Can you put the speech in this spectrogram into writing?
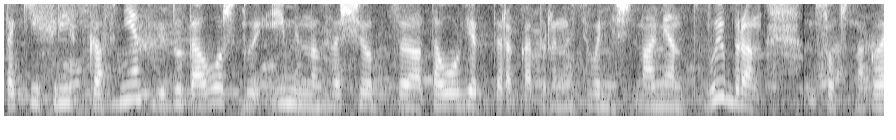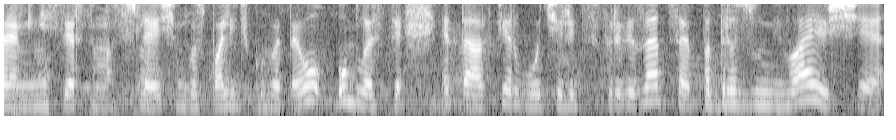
таких рисков нет ввиду того, что именно за счет э, того вектора, который на сегодняшний момент выбран, собственно говоря, министерством, осуществляющим госполитику в этой области, это в первую очередь цифровизация, подразумевающая,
